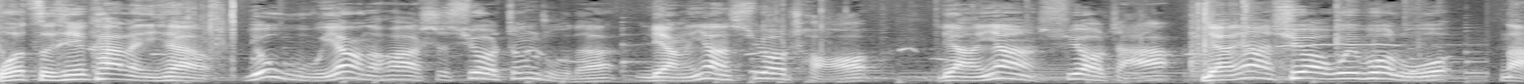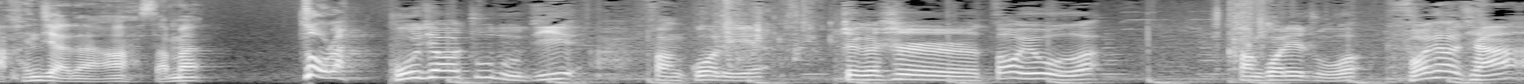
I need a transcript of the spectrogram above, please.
我仔细看了一下，有五样的话是需要蒸煮的，两样需要炒，两样需要炸，两样需要微波炉。那很简单啊，咱们走着。胡椒猪肚鸡放锅里，这个是糟油鹅，放锅里煮。佛跳墙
